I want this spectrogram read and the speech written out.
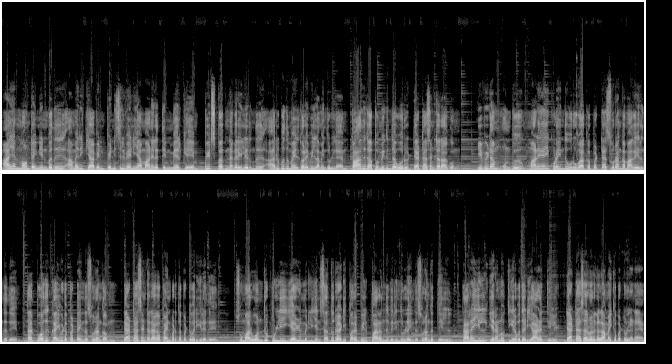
அயன் மவுண்டைன் என்பது அமெரிக்காவின் பெனிசில்வேனியா மாநிலத்தின் மேற்கே பிட்ஸ்பர்க் நகரிலிருந்து அறுபது மைல் தொலைவில் அமைந்துள்ள பாதுகாப்பு மிகுந்த ஒரு டேட்டா சென்டர் ஆகும். இவ்விடம் முன்பு மலையை குடைந்து உருவாக்கப்பட்ட சுரங்கமாக இருந்தது. தற்போது கைவிடப்பட்ட இந்த சுரங்கம் டேட்டா சென்டராக பயன்படுத்தப்பட்டு வருகிறது. சுமார் ஒன்று புள்ளி ஏழு மில்லியன் சதுர அடி பரப்பில் பறந்து விரிந்துள்ள இந்த சுரங்கத்தில் தரையில் இருநூத்தி இருபது அடி ஆழத்தில் டேட்டா சர்வர்கள் அமைக்கப்பட்டுள்ளன.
